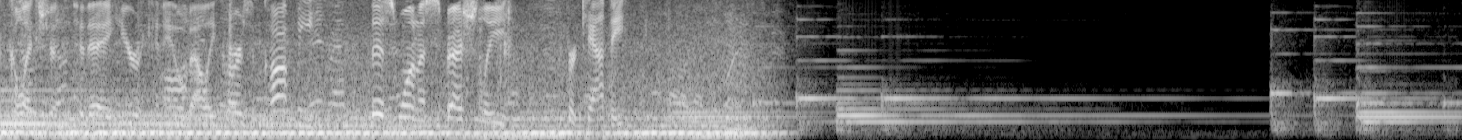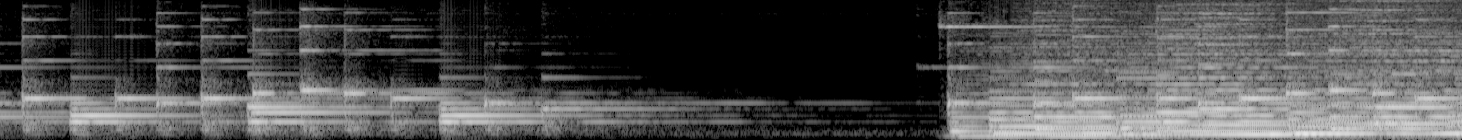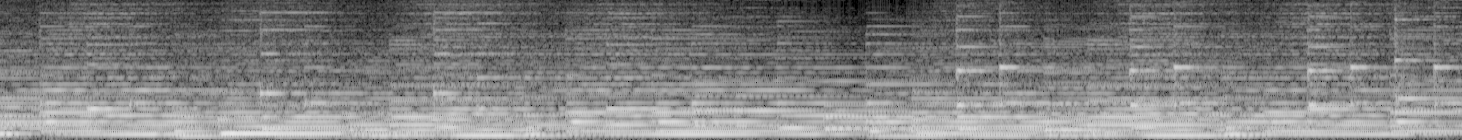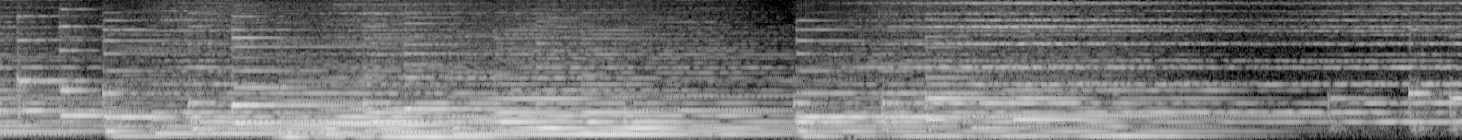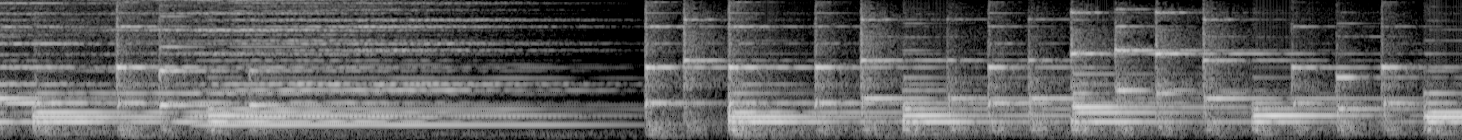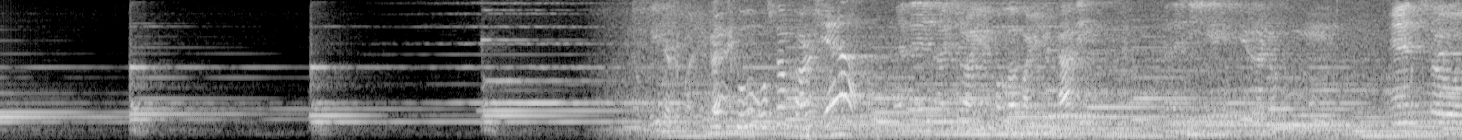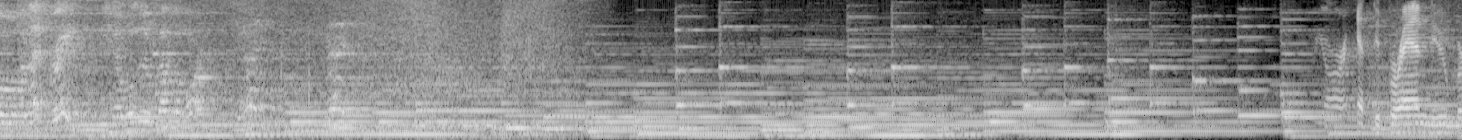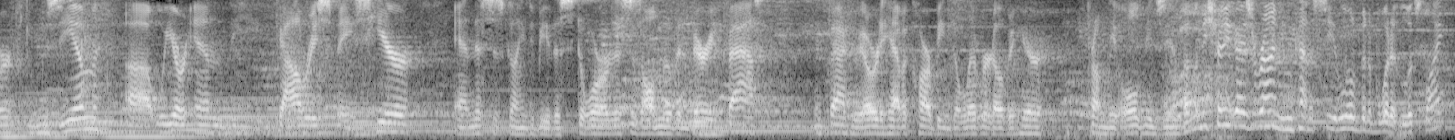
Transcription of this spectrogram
good collection today here at Conejo Valley Cars and Coffee. This one especially for Kathy. That's cool. We'll sell cars. Yeah. And then I saw you pull up on your Ducati, and then he gave it to you, and I go, hmm. And so that's great. You know, we'll do a couple more. We are at the brand new Murphy Museum. Uh, we are in the gallery space here, and this is going to be the store. This is all moving very fast. In fact, we already have a car being delivered over here from the old museum. But let me show you guys around. You can kind of see a little bit of what it looks like.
